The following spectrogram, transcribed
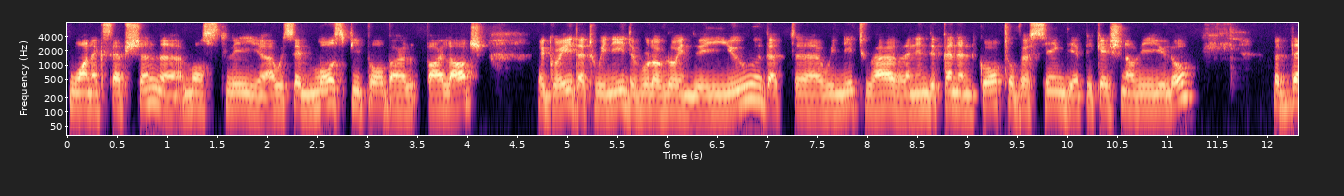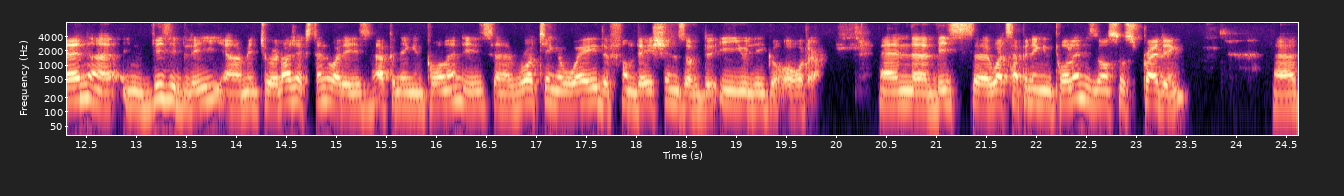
one exception, mostly, I would say most people by, by large agree that we need the rule of law in the EU, that uh, we need to have an independent court overseeing the application of EU law. But then uh, invisibly, I mean, to a large extent, what is happening in Poland is uh, rotting away the foundations of the EU legal order. And uh, this, uh, what's happening in Poland is also spreading uh,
